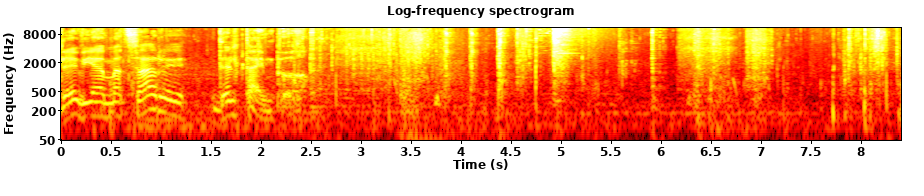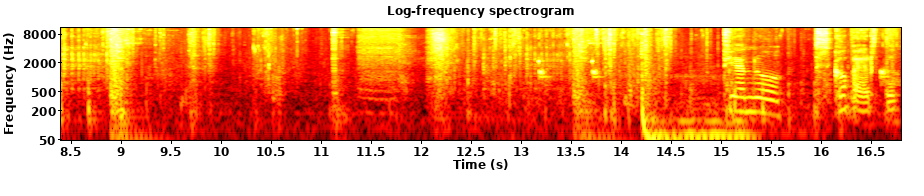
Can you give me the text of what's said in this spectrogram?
Devi ammazzare del tempo. Ti hanno scoperto.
